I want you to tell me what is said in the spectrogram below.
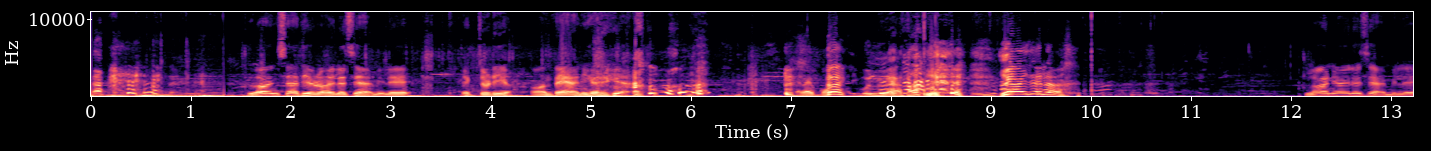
ल अनि साथीहरू अहिले चाहिँ हामीले एकचोटि हन्ते हानी आइजेन ल अनि अहिले चाहिँ हामीले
